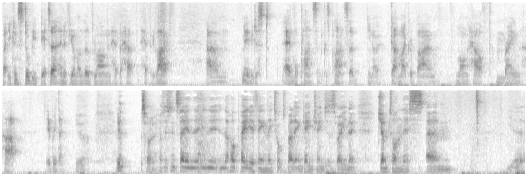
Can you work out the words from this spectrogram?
but you can still be better. And if you want to live long and have a hap- happy life, um, maybe just add more plants in because plants are you know gut microbiome, long health, Mm. brain, heart, everything. Yeah. And It, sorry. I was just going to say in the, in the in the whole paleo thing, and they talked about it in Game Changers as well. You know, jumped on this. Um, yeah,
